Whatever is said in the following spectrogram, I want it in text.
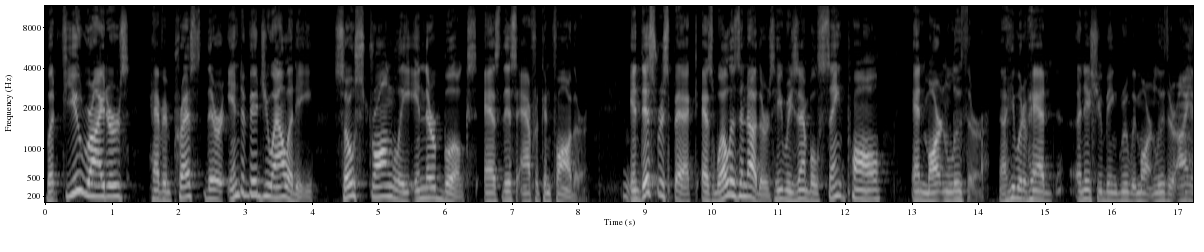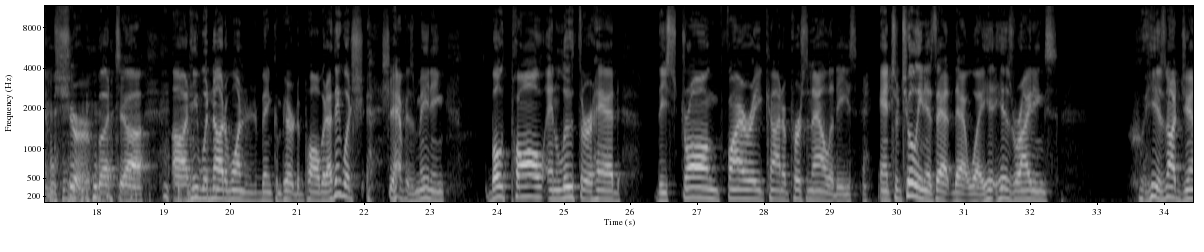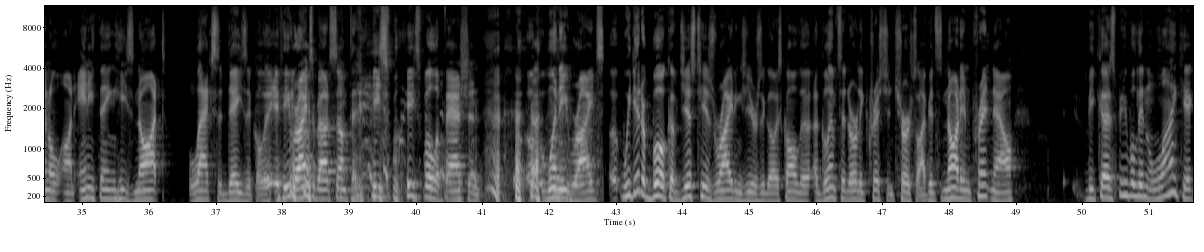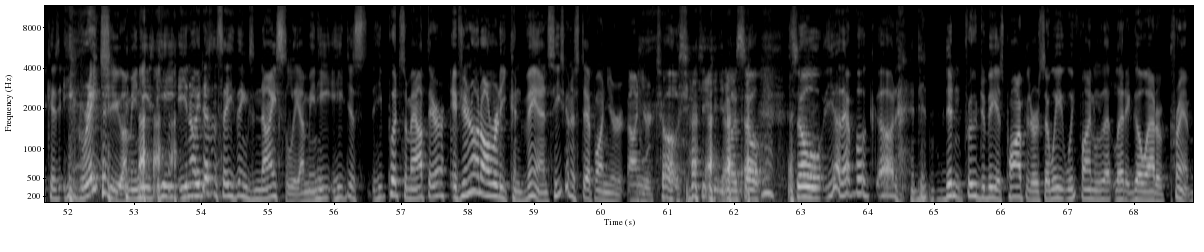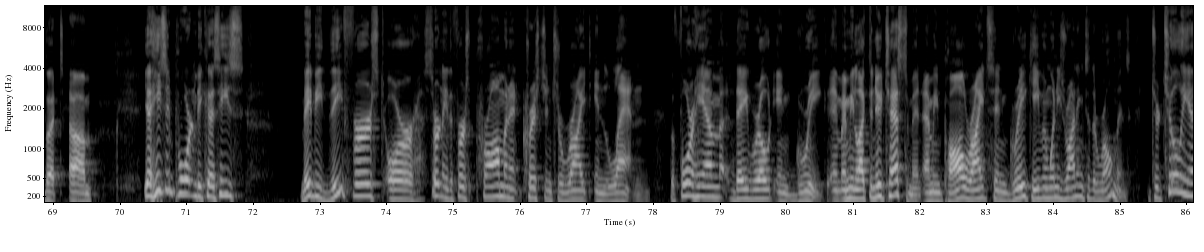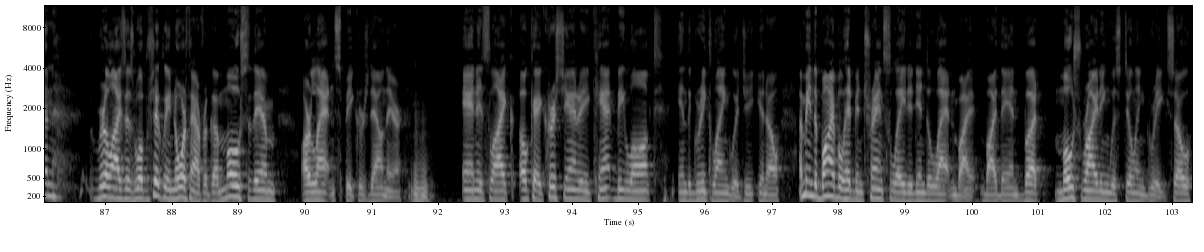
But few writers have impressed their individuality so strongly in their books as this African father. In this respect, as well as in others, he resembles St. Paul and Martin Luther. Now, he would have had an issue being grouped with Martin Luther, I am sure, but uh, uh, he would not have wanted to have been compared to Paul. But I think what Sch- Schaff is meaning, both Paul and Luther had these strong, fiery kind of personalities, and Tertullian is that that way. Hi- His writings, he is not gentle on anything. He's not lackadaisical. If he writes about something, he's, he's full of passion uh, when he writes. Uh, We did a book of just his writings years ago. It's called A, a Glimpse at Early Christian Church Life. It's not in print now because people didn't like it because he grates you. I mean, he, he, you know, he doesn't say things nicely. I mean, he, he just he puts them out there. If you're not already convinced, he's going to step on your on your toes. you know, so so yeah, that book uh, didn't, prove to be as popular. So we we finally let, let it go out of print. But um, yeah, he's important because he's maybe the first or certainly the first prominent Christian to write in Latin. Before him, they wrote in Greek. I mean, like the New Testament. I mean, Paul writes in Greek even when he's writing to the Romans. Tertullian realizes, well, particularly in North Africa, most of them are Latin speakers down there. Mm-hmm. And it's like, okay, Christianity can't be locked in the Greek language, you know. I mean, the Bible had been translated into Latin by, by then, but most writing was still in Greek. So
